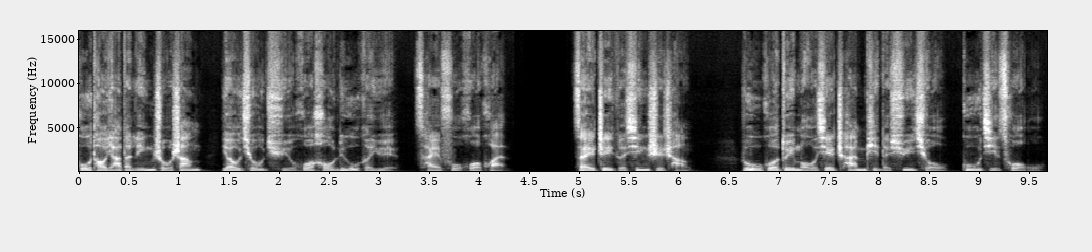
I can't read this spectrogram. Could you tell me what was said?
葡萄牙的零售商要求取货后六个月才付货款。在这个新市场。如果对某些产品的需求估计错误，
